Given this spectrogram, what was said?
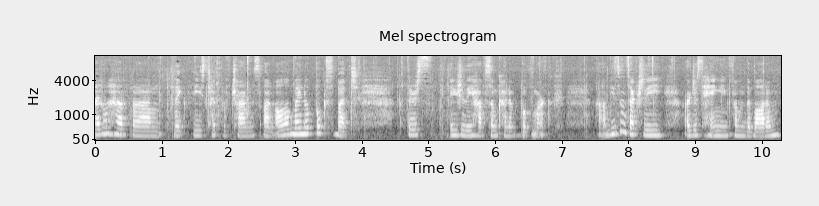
I don't have um, like these type of charms on all of my notebooks, but there's I usually have some kind of bookmark. Um, these ones actually are just hanging from the bottom,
